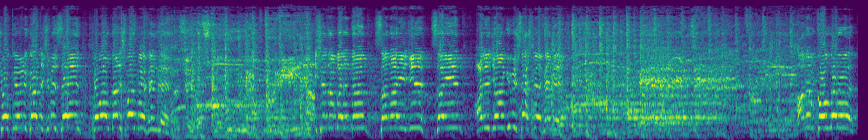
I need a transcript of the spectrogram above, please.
Çok değerli kardeşimiz Sayın Kemal Danışmaz Beyefendi. İş adamlarından sanayici Sayın Ali Can Gümüştaş Beyefendi. Hanım kolları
